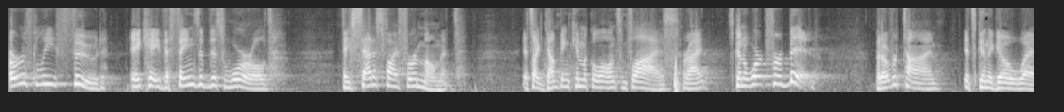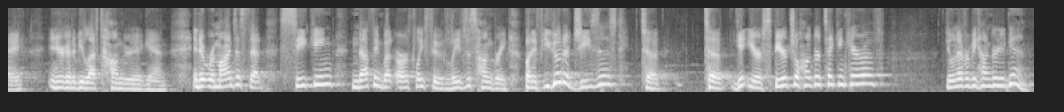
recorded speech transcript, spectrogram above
earthly food, aka the things of this world, they satisfy for a moment. It's like dumping chemical on some flies, right? It's going to work for a bit, but over time, it's going to go away and you're going to be left hungry again. And it reminds us that seeking nothing but earthly food leaves us hungry. But if you go to Jesus to, to get your spiritual hunger taken care of, you'll never be hungry again.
